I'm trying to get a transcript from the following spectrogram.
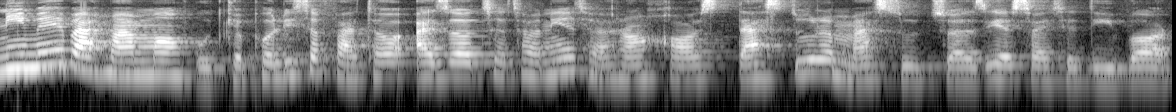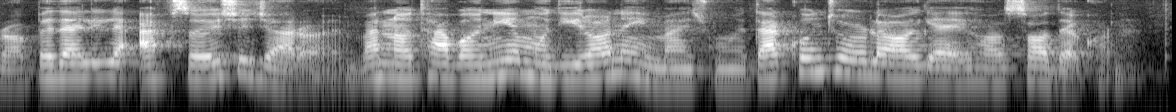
نیمه بهمن ماه بود که پلیس فتا از دادستانی تهران خواست دستور مسدودسازی سایت دیوار را به دلیل افزایش جرائم و ناتوانی مدیران این مجموعه در کنترل آگهی ها صادر کنند.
